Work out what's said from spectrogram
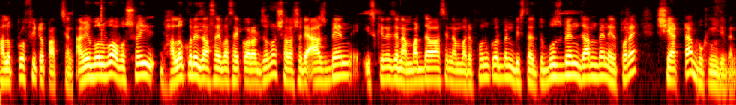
ভালো প্রফিটও পাচ্ছেন। আমি বলব অবশ্যই ভালো করে যাচাই বাছাই করার জন্য সরাসরি আসবেন স্ক্রিনে যে নাম্বার দেওয়া আছে নাম্বারে ফোন করবেন, বিস্তারিত বুঝবেন, জানবেন, এরপরে শেয়ারটা বুকিং দিবেন।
